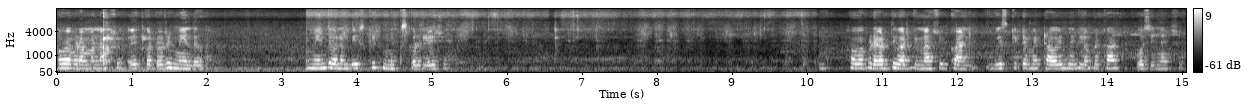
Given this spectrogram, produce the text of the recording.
હવે આપણે આમાં નાખશું એક કટોરી મેંદો મેંદો અને બિસ્કિટ મિક્સ કરી લઈશું હવે આપણે અડધી વાટકી નાખશું ખાંડ બિસ્કિટ મીઠા હોય છે એટલે આપણે ખાંડ ઓછી નાખશું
